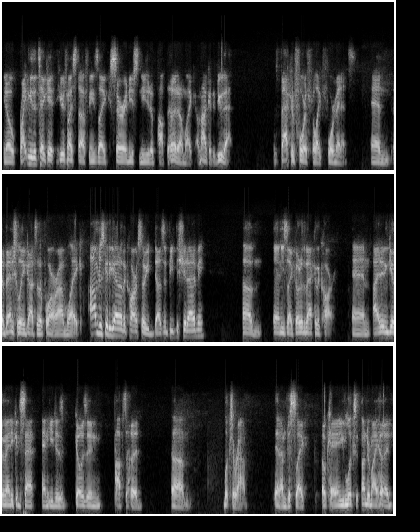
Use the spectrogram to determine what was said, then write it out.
you know write me the ticket. Here's my stuff. And he's like, sir, I just need you to pop the hood. And I'm like, I'm not going to do that. It's back and forth for like four minutes. And eventually it got to the point where I'm like, I'm just going to get out of the car so he doesn't beat the shit out of me. Um, and he's like, go to the back of the car. And I didn't give him any consent. And he just goes in, pops the hood, um, looks around and I'm just like, okay. And he looks under my hood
